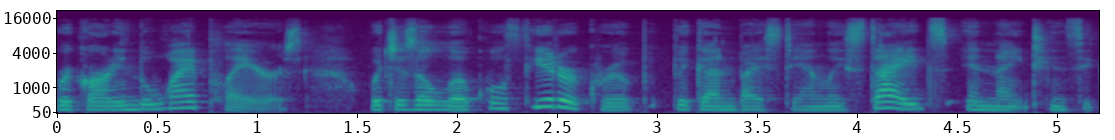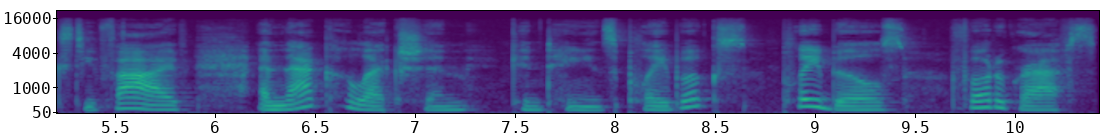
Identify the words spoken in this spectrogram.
regarding the Y Players, which is a local theater group begun by Stanley Stites in 1965, and that collection contains playbooks, playbills, photographs,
